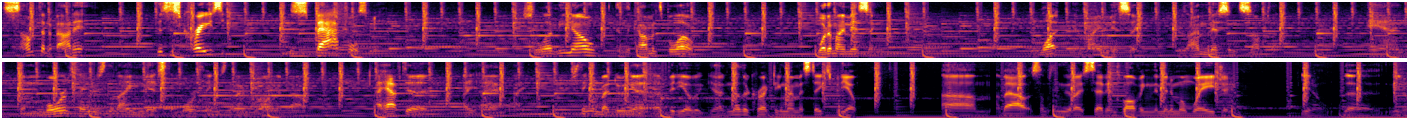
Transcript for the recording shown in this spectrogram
something about it. This is crazy. This baffles me. So let me know in the comments below. What am I missing? What am I missing? Because I'm missing something. And the more things that I miss, the more things that I'm wrong about. I have to. I, I, I was thinking about doing a, a video, another correcting my mistakes video, um, about something that I said involving the minimum wage and the you know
